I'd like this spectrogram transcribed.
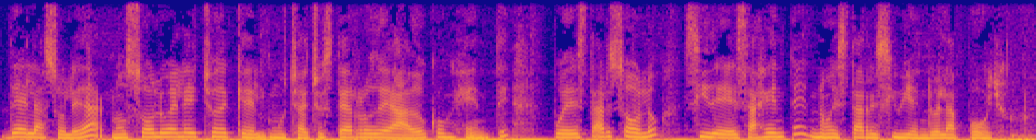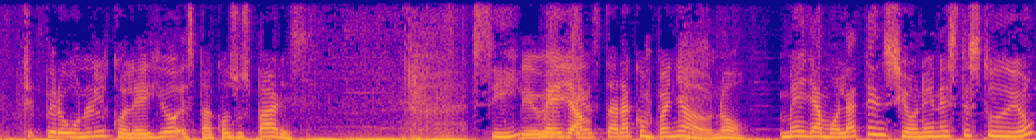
de la soledad. No solo el hecho de que el muchacho esté rodeado con gente, puede estar solo si de esa gente no está recibiendo el apoyo. Sí, Pero uno en el colegio está con sus pares. Sí, me Debería llam- estar acompañado, ¿no? Me llamó la atención en este estudio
